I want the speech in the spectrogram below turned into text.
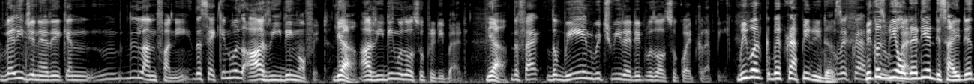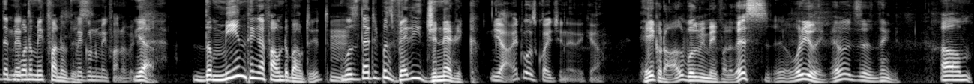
very generic and little unfunny. The second was our reading of it. Yeah. Our reading was also pretty bad. Yeah. The fact, the way in which we read it was also quite crappy. We were, we're crappy readers. We're crap- because we bad. already had decided that we That want to make fun of this. We're going to make fun of it. Yeah. The main thing I found about it Hmm. was that it was very generic. Yeah, it was quite generic. Yeah. Hey, Kunaal, will we make fun of this? What do you think? Uh, It's a thing. Um,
